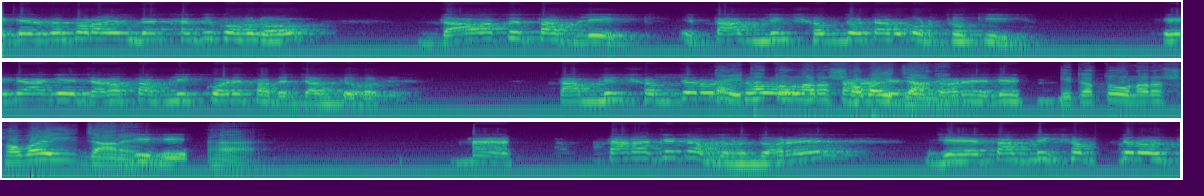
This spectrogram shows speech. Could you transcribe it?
এটার ব্যাপারে আমি ব্যাখ্যা দিব হলো দাওয়াতে তাবলিক এই তাবলিক শব্দটার অর্থ কি? এটা আগে যারা তাবলিক করে তাদের জানতে হবে। তাবলিক শব্দের অর্থ এটা তো ওনারা সবাই জানেন। এটা তো ওনারা সবাই জানেন। জি, জি। হ্যাঁ। হ্যাঁ তারা যেটা ধরে যে তাবলিক শব্দের অর্থ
